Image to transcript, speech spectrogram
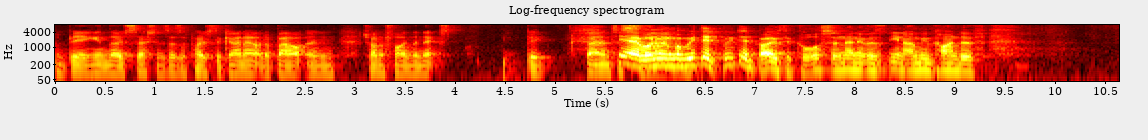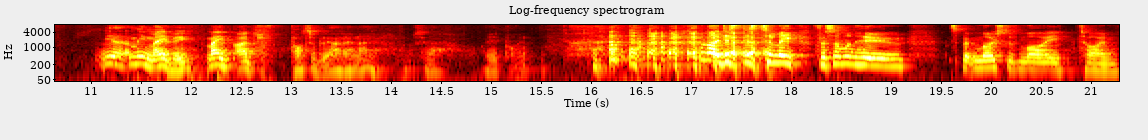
and being in those sessions as opposed to going out and about and trying to find the next big band to yeah, well, I mean, well, we did we did both, of course, and then it was you know I mean kind of yeah I mean maybe maybe I'd, possibly I don't know. It's a weird point. well, no, just, just to me, for someone who spent most of my time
